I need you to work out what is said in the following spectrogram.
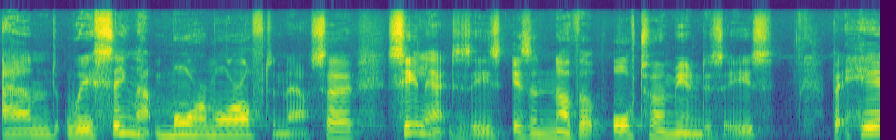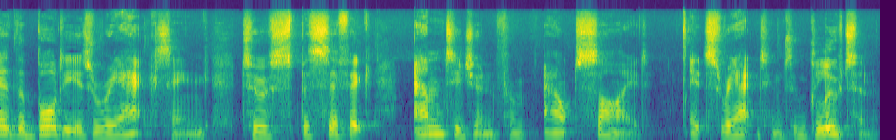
and we're seeing that more and more often now. So, celiac disease is another autoimmune disease, but here the body is reacting to a specific antigen from outside it's reacting to gluten,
